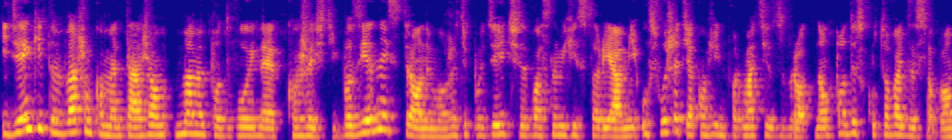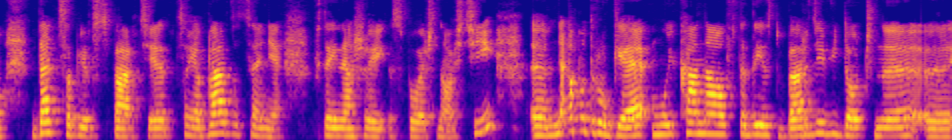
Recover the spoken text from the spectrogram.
I dzięki tym Waszym komentarzom mamy podwójne korzyści, bo z jednej strony możecie podzielić się własnymi historiami, usłyszeć jakąś informację zwrotną, podyskutować ze sobą, dać sobie wsparcie, co ja bardzo cenię w tej naszej społeczności. No a po drugie, mój kanał wtedy jest bardziej widoczny e,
